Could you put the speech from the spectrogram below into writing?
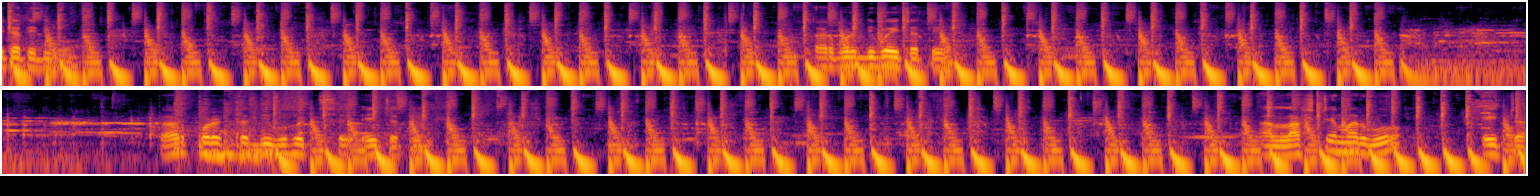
এটাতে দিব। তারপরে দিব এটাতে তারপরেরটা দিব হচ্ছে এইটাতে। আর লাস্টে মারবো এইটা।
